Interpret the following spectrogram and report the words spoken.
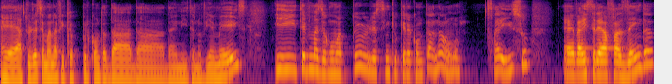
É, a tour da semana fica por conta da, da, da Anitta no VMAs. E teve mais alguma tour assim que eu queira contar? Não. É isso. É, vai estrear a Fazenda,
